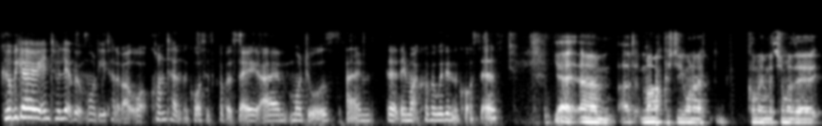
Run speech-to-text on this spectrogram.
could we go into a little bit more detail about what content the courses cover? So um, modules um, that they might cover within the courses. Yeah, um, Marcus, do you want to come in with some of the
